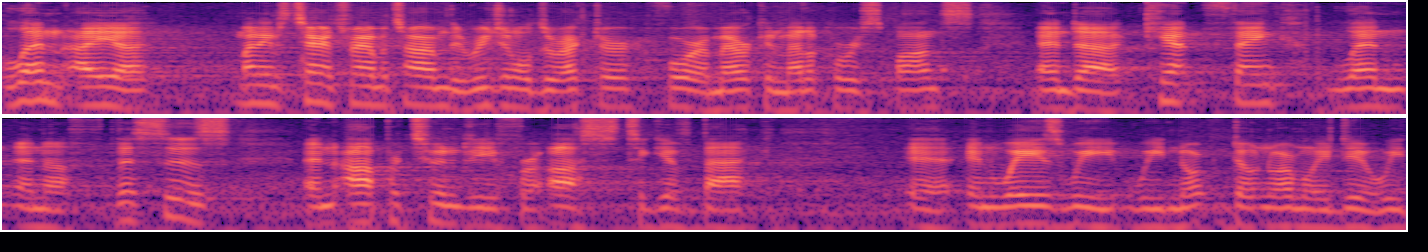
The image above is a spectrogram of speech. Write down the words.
Len, I, uh, my name is Terrence Ramatar. I'm the Regional Director for American Medical Response, and uh, can't thank Len enough. This is an opportunity for us to give back uh, in ways we, we no don't normally do. We,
